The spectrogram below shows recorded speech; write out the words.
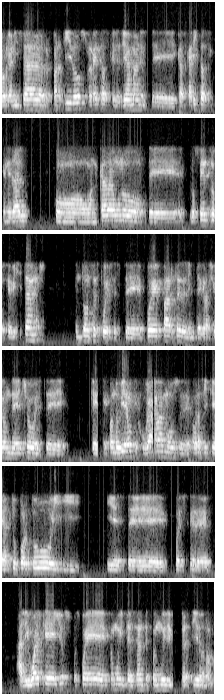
organizar partidos, retas que les llaman este, cascaritas en general, con cada uno de los centros que visitamos. Entonces, pues, este, fue parte de la integración. De hecho, este, que cuando vieron que jugábamos, eh, ahora sí que al tú por tú y, y, este, pues, eh, al igual que ellos, pues fue, fue muy interesante, fue muy divertido, ¿no?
